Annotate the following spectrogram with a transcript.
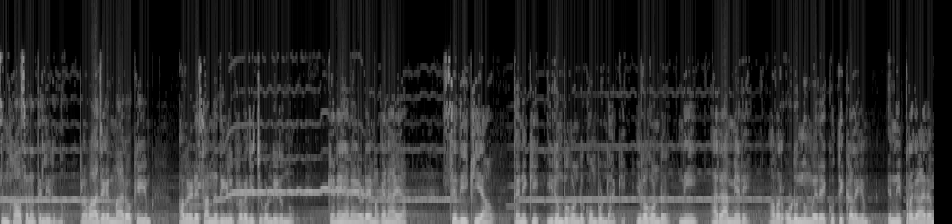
സിംഹാസനത്തിലിരുന്നു. പ്രവാചകന്മാരൊക്കെയും അവരുടെ സന്നദ്ധിയിൽ പ്രവചിച്ചുകൊണ്ടിരുന്നു. കെനയനയുടെ മകനായ സെദീഖിയാവ് തനിക്ക് ഇരുമ്പുകൊണ്ട് കൊമ്പുണ്ടാക്കി. ഇവ കൊണ്ട് നീ അരാമ്യരെ അവർ ഒടുങ്ങും വരെ കുത്തിക്കളയും എന്നിപ്രകാരം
